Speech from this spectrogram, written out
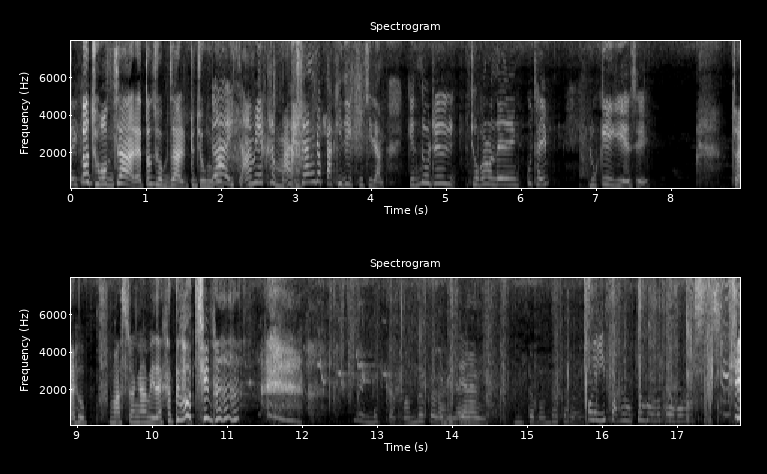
এত ঝোপঝাড় এত ঝোপঝাড় একটু জুম গাইস আমি একটা মাছরাঙা পাখি দেখেছিলাম কিন্তু ওটা ছোপের মধ্যে কোথায় লুকিয়ে গিয়েছে। যাই হোক মাছরাঙা আমি দেখাতে পারছি না। সে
